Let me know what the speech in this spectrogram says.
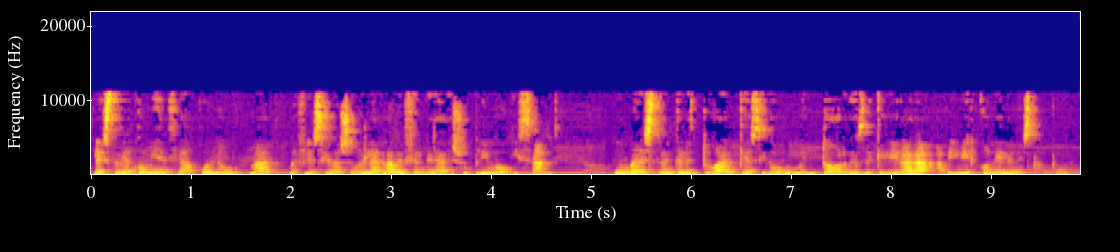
la historia comienza cuando Muhammad reflexiona sobre la grave enfermedad de su primo Isam, un maestro intelectual que ha sido un mentor desde que llegara a vivir con él en Estambul.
